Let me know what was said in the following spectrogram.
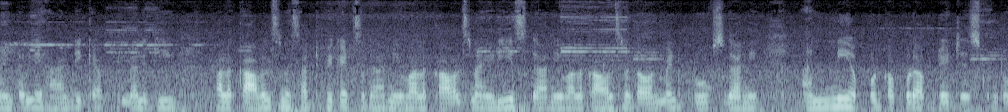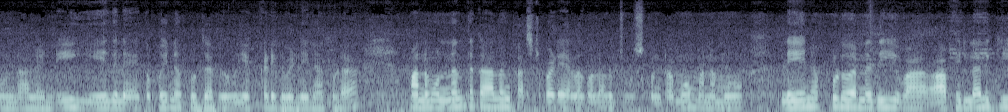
మెంటల్లీ హ్యాండిక్యాప్ పిల్లలకి వాళ్ళకి కావాల్సిన సర్టిఫికెట్స్ కానీ వాళ్ళకి కావాల్సిన ఐడీస్ కానీ వాళ్ళకి కావాల్సిన గవర్నమెంట్ ప్రూఫ్స్ కానీ అన్నీ ఎప్పటికప్పుడు అప్డేట్ చేసుకుంటూ ఉండాలండి. ఏది లేకపోయినా కుదరదు ఎక్కడికి వెళ్ళినా కూడా. మనం ఉన్నంతకాలం కష్టపడి ఎలాగోలాగ చూసుకుంటాము. మనము లేనప్పుడు అన్నది వా ఆ పిల్లలకి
